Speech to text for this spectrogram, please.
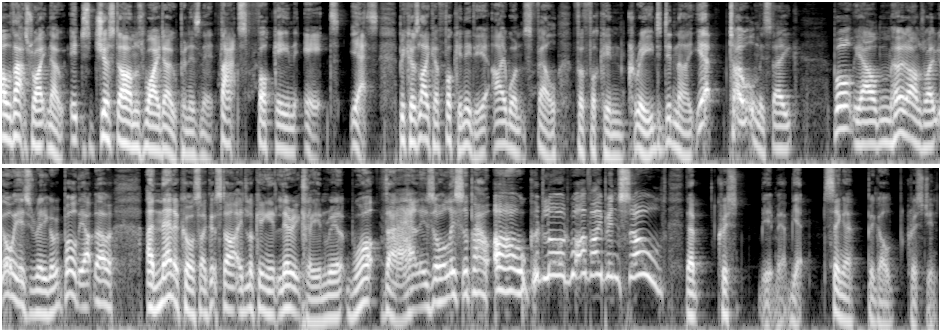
Oh, that's right. No, it's just Arms Wide Open, isn't it? That's fucking it. Yes. Because, like a fucking idiot, I once fell for fucking Creed, didn't I? Yep, total mistake bought the album, heard Arms Wide, oh, this is really good, bought the album. And then, of course, I got started looking at lyrically and realized, what the hell is all this about? Oh, good Lord, what have I been sold? The Chris, yeah, singer, big old Christian.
